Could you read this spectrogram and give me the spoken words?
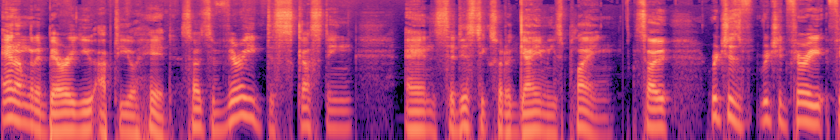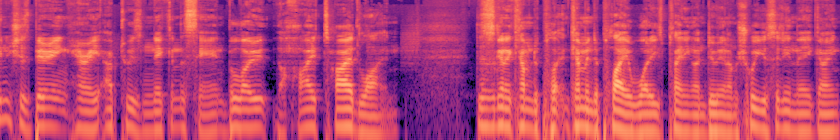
and I'm going to bury you up to your head. So it's a very disgusting and sadistic sort of game he's playing. So Richard, Richard Ferry finishes burying Harry up to his neck in the sand below the high tide line. This is going to come to play, come into play what he's planning on doing. I'm sure you're sitting there going,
